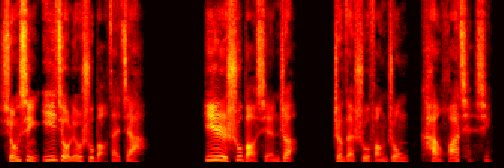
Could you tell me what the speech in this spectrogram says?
熊信依旧留叔宝在家。一日，叔宝闲着，正在书房中看花遣信。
